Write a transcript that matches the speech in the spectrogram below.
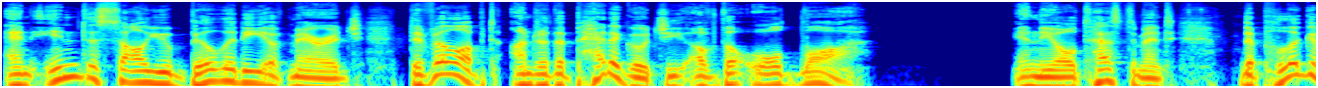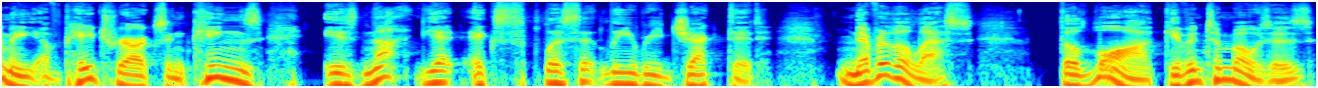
and indissolubility of marriage developed under the pedagogy of the Old Law. In the Old Testament, the polygamy of patriarchs and kings is not yet explicitly rejected. Nevertheless, the law given to Moses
